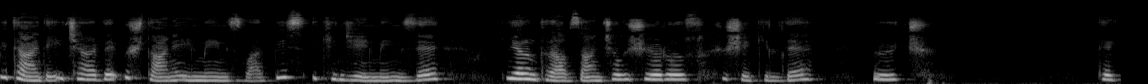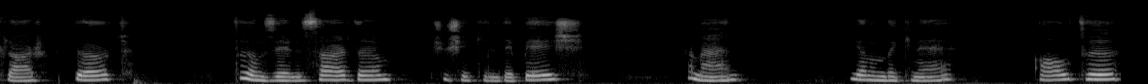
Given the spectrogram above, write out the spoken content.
bir tane de içeride 3 tane ilmeğimiz var. Biz ikinci ilmeğimize yarım trabzan çalışıyoruz. Şu şekilde 3, tekrar 4, tığım üzerini sardım. Şu şekilde 5, hemen yanındakine 6,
